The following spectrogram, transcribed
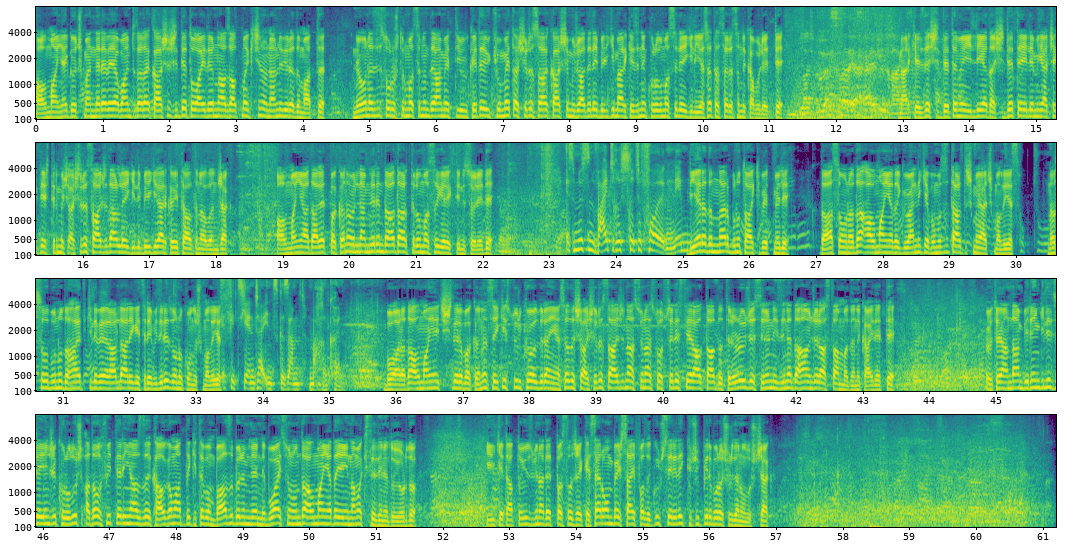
Almanya göçmenlere ve yabancılara karşı şiddet olaylarını azaltmak için önemli bir adım attı. Neonazi soruşturmasının devam ettiği ülkede hükümet aşırı sağa karşı mücadele bilgi merkezinin kurulmasıyla ilgili yasa tasarısını kabul etti. Merkezde şiddete meyilli ya da şiddet eylemi gerçekleştirmiş aşırı sağcılarla ilgili bilgiler kayıt altına alınacak. Almanya Adalet Bakanı önlemlerin daha da artırılması gerektiğini söyledi. Diğer adımlar bunu takip etmeli. Daha sonra da Almanya'da güvenlik yapımızı tartışmaya açmalıyız. Nasıl bunu daha etkili ve yararlı hale getirebiliriz onu konuşmalıyız. Bu arada Almanya İçişleri Bakanı 8 Türk'ü öldüren yasa dışı aşırı sağcı nasyonel sosyalist yeraltı adlı terör hücresinin izine daha önce rastlanmadığını kaydetti. Öte yandan bir İngiliz yayıncı kuruluş Adolf Hitler'in yazdığı Kavgam adlı kitabın bazı bölümlerini bu ay sonunda Almanya'da yayınlamak istediğini duyurdu. İlk etapta 100 bin adet basılacak eser 15 sayfalık 3 serilik küçük bir broşürden oluşacak.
